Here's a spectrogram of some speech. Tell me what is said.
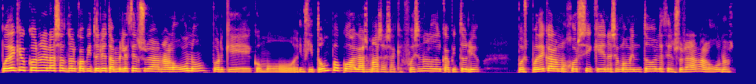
Puede que con el asalto al Capitolio también le censuraran alguno, porque como incitó un poco a las masas a que fuesen a lo del Capitolio, pues puede que a lo mejor sí que en ese momento le censuraran algunos.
